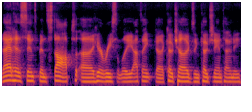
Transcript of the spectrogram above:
That has since been stopped uh, here recently. I think uh, Coach Hugs and Coach D'Antoni,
